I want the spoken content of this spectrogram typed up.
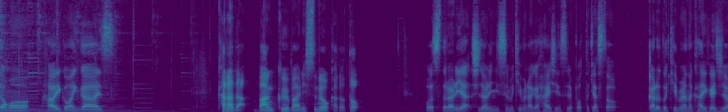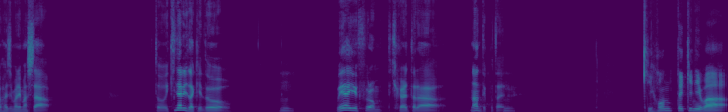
どうも、How are you going guys? カナダ、バンクーバーに住むオカドと、オーストラリア、シドニーに住む木村が配信するポッドキャスト、オカルト木村の海外事情始まりました。といきなりだけど、うん、Where are you from? って聞かれたら、なんて答える、うん基本的には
